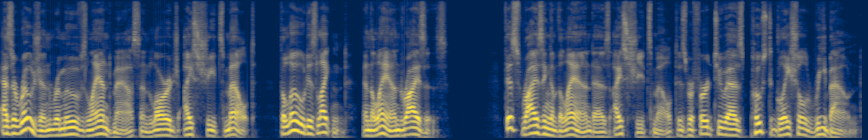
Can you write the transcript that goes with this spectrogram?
as erosion removes land mass and large ice sheets melt, the load is lightened and the land rises. This rising of the land as ice sheets melt is referred to as postglacial rebound.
